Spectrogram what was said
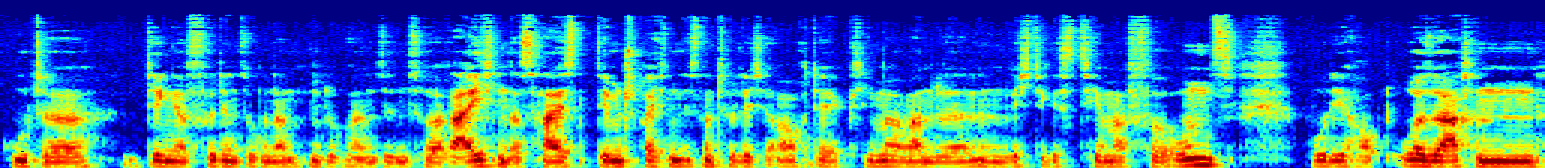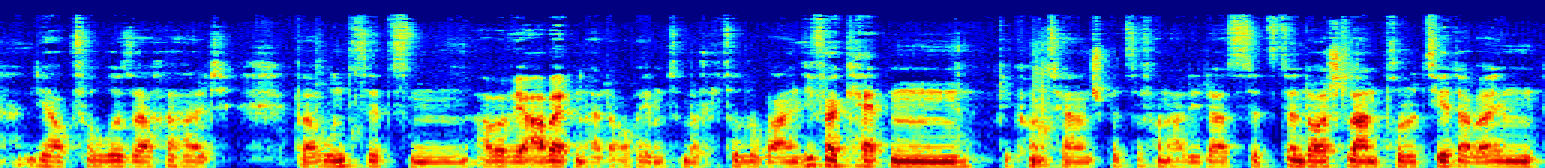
gute Dinge für den sogenannten globalen Süden zu erreichen. Das heißt, dementsprechend ist natürlich auch der Klimawandel ein wichtiges Thema für uns, wo die Hauptursachen, die Hauptverursacher halt bei uns sitzen. Aber wir arbeiten halt auch eben zum Beispiel zu globalen Lieferketten. Die Konzernspitze von Adidas sitzt in Deutschland, produziert aber in,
